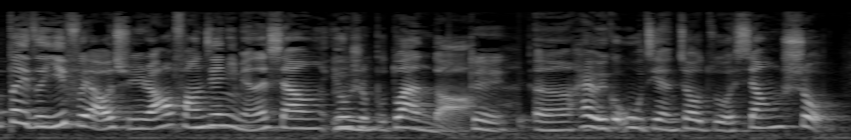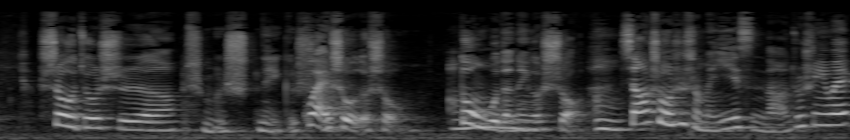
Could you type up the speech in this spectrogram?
被子、衣服也要熏，然后房间里面的香又是不断的。对，嗯，还有一个物件叫做香兽，兽就是什么哪个怪兽的兽，动物的那个兽。嗯，香兽是什么意思呢？就是因为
